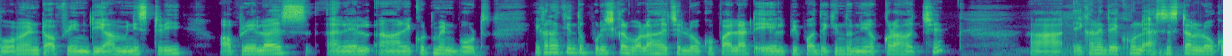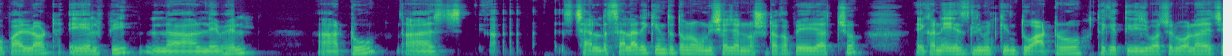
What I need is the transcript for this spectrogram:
government of India ministry of railways rail recruitment board এখানে কিন্তু পরিষ্কার বলা হয়েছে লোকো পাইলট এএলপি পদে কিন্তু নিয়োগ করা হচ্ছে। এখানে দেখুন assistant loco pilot ALP level two salary কিন্তু তোমরা উনিশ হাজার নশো টাকা পেয়ে যাচ্ছ। এখানে এজ লিমিট কিন্তু আঠেরো থেকে তিরিশ বছর বলা হয়েছে।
